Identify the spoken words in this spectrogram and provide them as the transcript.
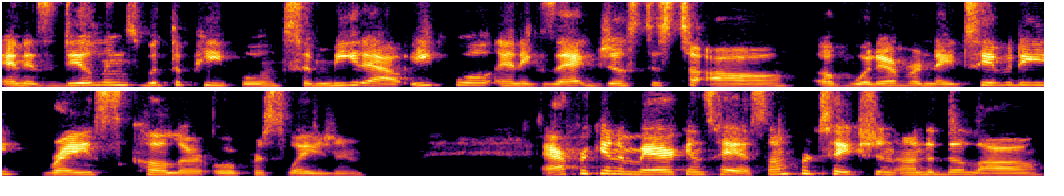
and its dealings with the people to mete out equal and exact justice to all of whatever nativity, race, color, or persuasion. African Americans had some protection under the law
